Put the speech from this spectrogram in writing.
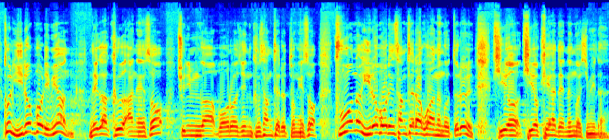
그걸 잃어버리면 내가 그 안에서 주님과 멀어진 그 상태를 통해서 구원을 잃어버린 상태라고 하는 것들을 기억, 기억해야 되는 것입니다.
